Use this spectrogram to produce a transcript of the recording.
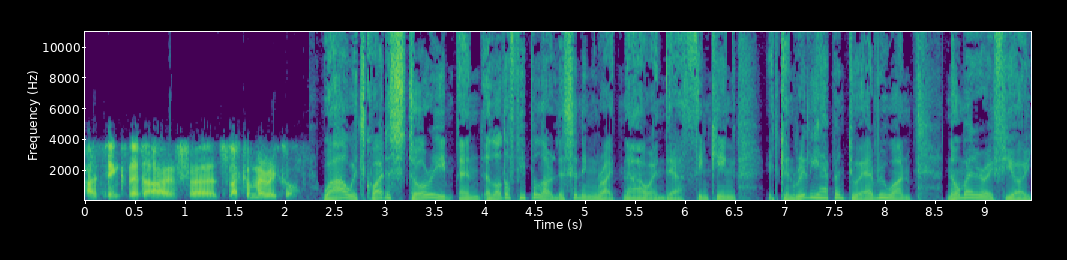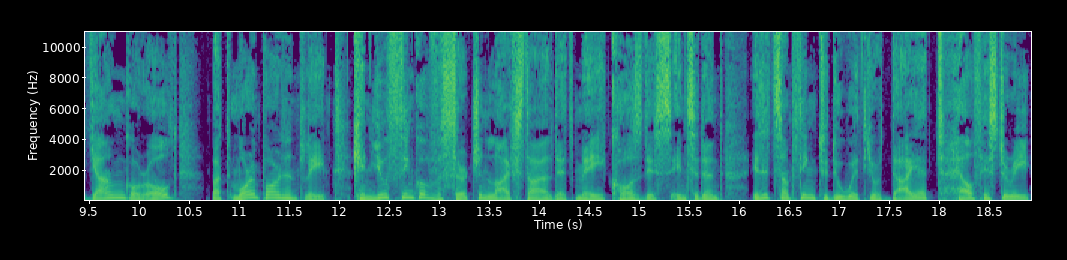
I think that I've uh, it's like a miracle. Wow, it's quite a story, and a lot of people are listening right now, and they are thinking it can really happen to everyone, no matter if you are young or old. But more importantly, can you think of a certain lifestyle that may cause this incident? Is it something to do with your diet, health history,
